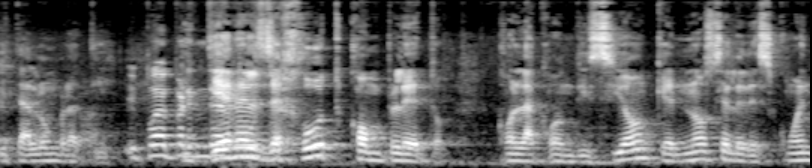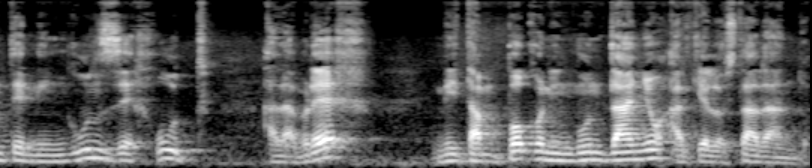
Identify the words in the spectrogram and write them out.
y te alumbra a ti. Y puede prender tiene el zehut completo, con la condición que no se le descuente ningún zehut a la brej, ni tampoco ningún daño al que lo está dando.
